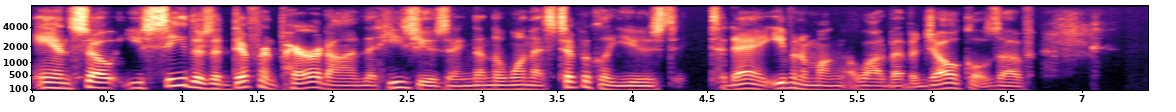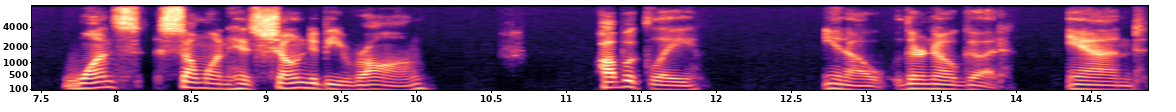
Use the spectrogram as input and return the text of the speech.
And so you see there's a different paradigm that he's using than the one that's typically used today, even among a lot of evangelicals of once someone has shown to be wrong publicly, you know, they're no good. And,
